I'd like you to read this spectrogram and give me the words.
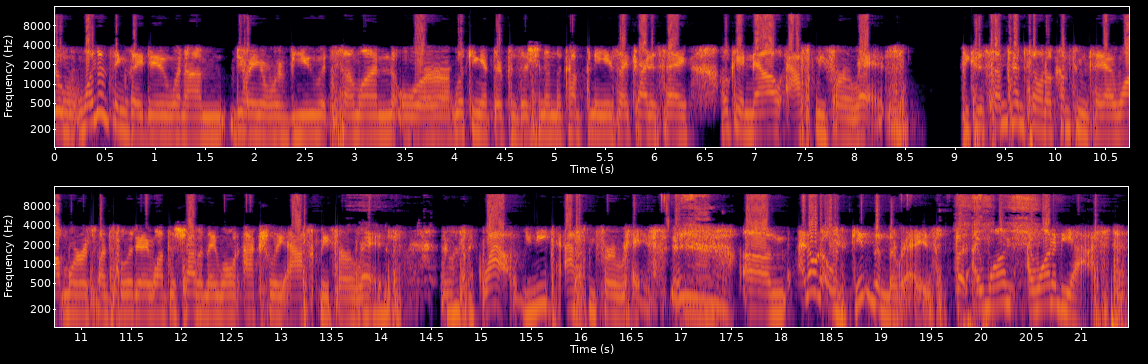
So one of the things I do when I'm doing a review with someone or looking at their position in the company is I try to say, okay, now ask me for a raise because sometimes someone will come to me and say, I want more responsibility, I want this job, and they won't actually ask me for a raise. And I was like, wow, you need to ask me for a raise. um, I don't always give them the raise, but I want, I want to be asked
